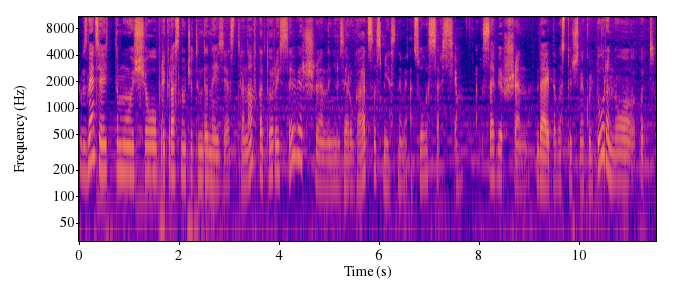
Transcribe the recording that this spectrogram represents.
Вы знаете, этому еще прекрасно учит Индонезия, страна, в которой совершенно нельзя ругаться с местными, от слова совсем. Совершенно. Да, это восточная культура, но вот,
